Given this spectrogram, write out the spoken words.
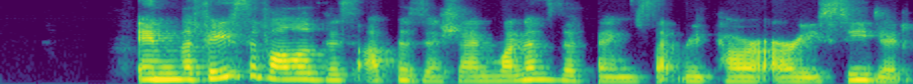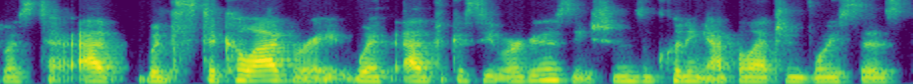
in the face of all of this opposition, one of the things that Repower REC did was to add, was to collaborate with advocacy organizations, including Appalachian Voices,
